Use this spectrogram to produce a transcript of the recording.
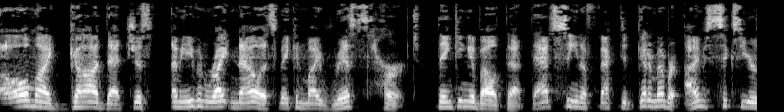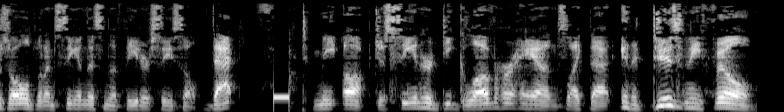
Oh my god, that just, I mean, even right now, it's making my wrists hurt. Thinking about that. That scene affected, gotta remember, I'm six years old when I'm seeing this in the theater, Cecil. That fucked me up, just seeing her deglove her hands like that in a Disney film.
